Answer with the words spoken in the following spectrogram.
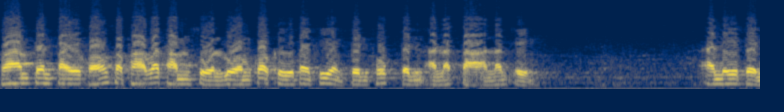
ความเป็นไปของสภาวะธรรมส่วนรวมก็คือไม่เที่ยงเป็นทุกข์เป็นอนัตตานั่นเอง อันนี้เป็น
